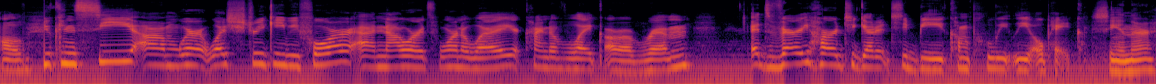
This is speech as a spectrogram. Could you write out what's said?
Oh, you can see um, where it was streaky before and now where it's worn away, kind of like a rim. It's very hard to get it to be completely opaque. See in there?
